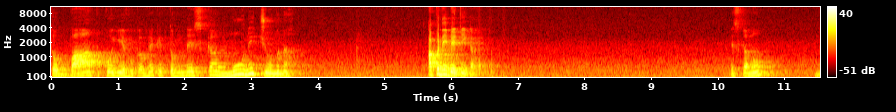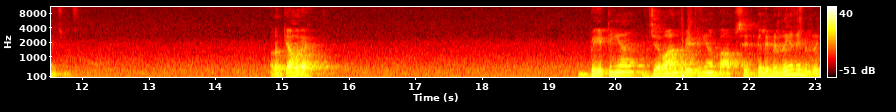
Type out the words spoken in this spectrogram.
तो बाप को यह हुक्म है कि तुमने इसका मुँह नहीं चूमना। अपनी बेटी का। इसका मुँह नहीं चूम और अब क्या हो रहा है? बेटियाँ, जवान बेटियाँ बाप से गले मिल रही हैं नहीं मिल रही?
